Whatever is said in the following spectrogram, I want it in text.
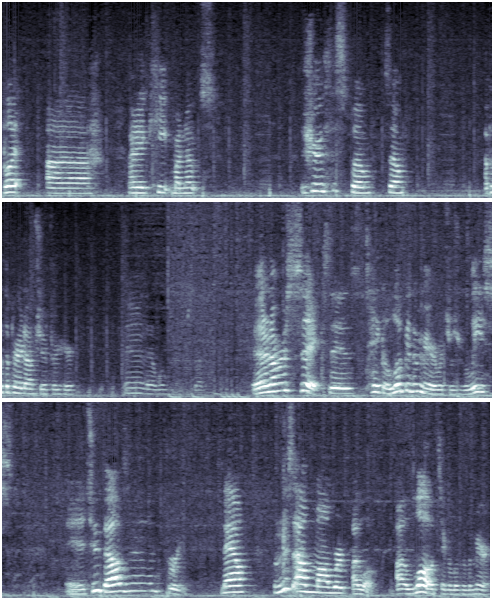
But, uh, I did keep my notes the truth is so so I put the paradigm shift right here. And that was and number six is Take a Look in the Mirror, which was released in 2003. Now, from this album onward, I love. I love Take a Look in the Mirror.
